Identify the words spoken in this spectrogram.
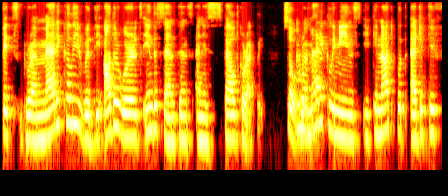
fits grammatically with the other words in the sentence and is spelled correctly. So, mm-hmm. grammatically means you cannot put adjective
